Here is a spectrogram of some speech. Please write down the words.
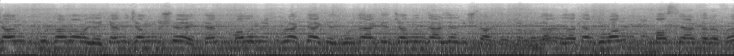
can kurtarma amacıyla kendi canını düşünerekten malı mülkü bıraktı herkes burada. Herkes canının derdine düştü o durumda. Zaten duman bastı her tarafı.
